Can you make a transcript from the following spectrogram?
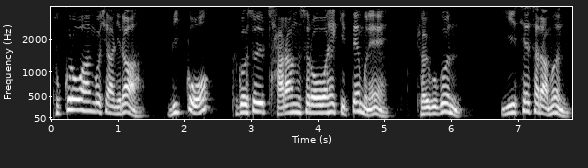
부끄러워한 것이 아니라 믿고 그것을 자랑스러워 했기 때문에 결국은 이 세 사람은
